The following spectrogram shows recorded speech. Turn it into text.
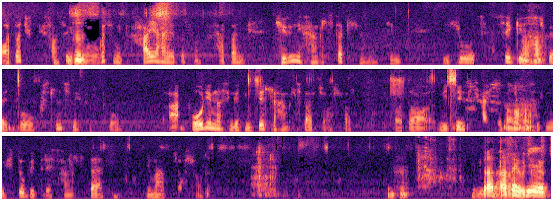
Одоо ч их сонсоё гэдэг нь угаас нэг хаяа хаяад сонсох. Садаа нэг тэр нэг хангалттай гэх юм уу? Тийм илүү сонсоё гэж байдгүй. Хүслэн ч нэг өөр юмнаас ингээд мэдээлэл хангалттай орж байгаа болохоор одоо мэдээлэл сайтаас илүү YouTube бидрээс хангалттай юм авч байгаа болохоор. За далай гэж.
